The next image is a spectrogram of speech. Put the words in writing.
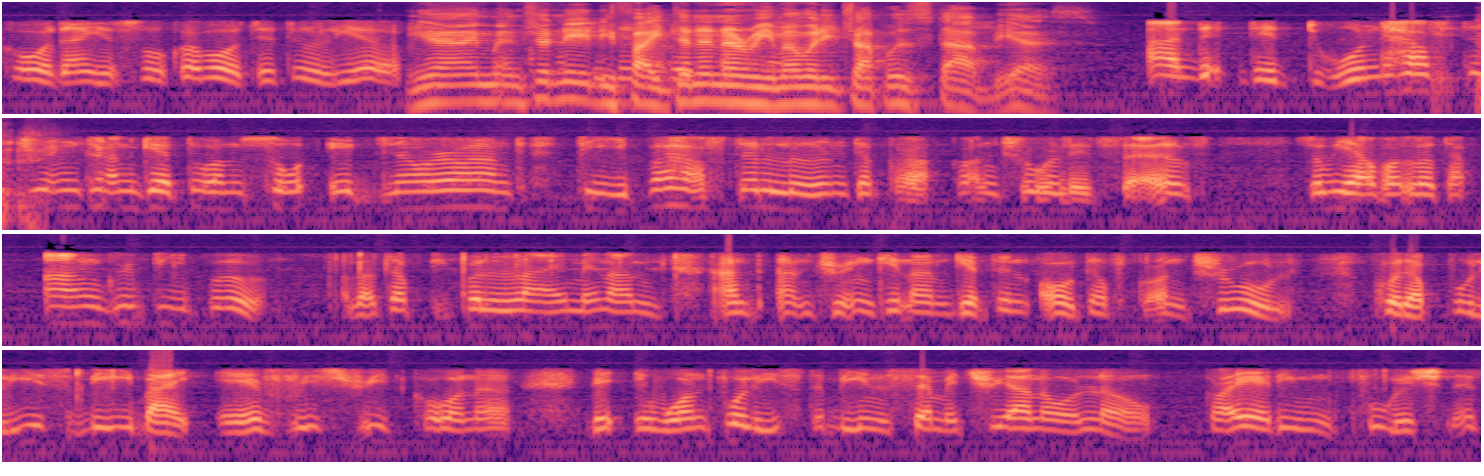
corner. You spoke about it earlier. Yeah, I mentioned the, the fighting in Arima where the chap was stabbed. Yes. And they don't have to drink and get on so ignorant. People have to learn to co- control themselves. So we have a lot of angry people, a lot of people liming and, and, and drinking and getting out of control. Could a police be by every street corner? They, they want police to be in the cemetery and all now. Quiet even foolishness,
